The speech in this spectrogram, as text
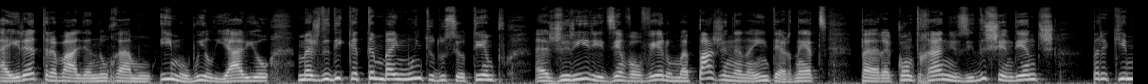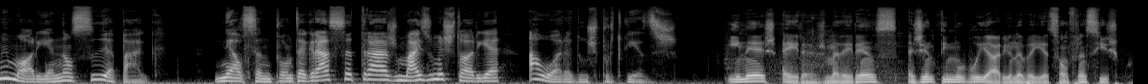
Eira trabalha no ramo imobiliário, mas dedica também muito do seu tempo a gerir e desenvolver uma página na internet para conterrâneos e descendentes para que a memória não se apague. Nelson Ponta Graça traz mais uma história à hora dos portugueses. Inês Eiras, madeirense, agente imobiliário na Baía de São Francisco,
